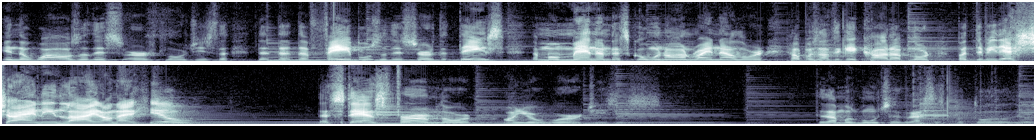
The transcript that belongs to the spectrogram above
in the walls of this earth, Lord Jesus, the, the, the, the fables of this earth, the things, the momentum that's going on right now, Lord. Help us not to get caught up, Lord, but to be that shining light on that hill that stands firm, Lord, on your word, Jesus. Te damos muchas gracias por todo, Dios,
